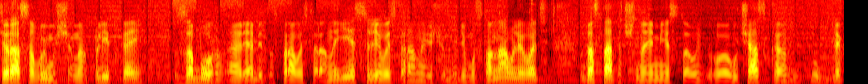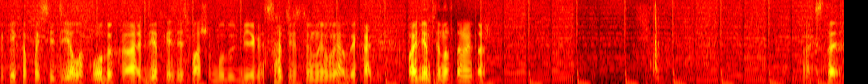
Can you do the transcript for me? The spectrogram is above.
Терраса вымощена плиткой, забор э, рябита с правой стороны есть, с левой стороны еще будем устанавливать. Достаточное место э, участка ну, для каких-то посиделок, отдыха. Детки здесь ваши будут бегать, соответственно и вы отдыхать. Пойдемте на второй этаж. А кстати,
